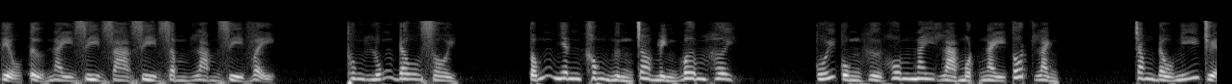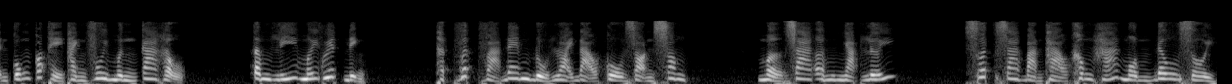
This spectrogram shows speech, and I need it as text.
tiểu tử này gì già gì dầm làm gì vậy. Thung lũng đâu rồi. Tống nhân không ngừng cho mình bơm hơi. Cuối cùng hừ hôm nay là một ngày tốt lành. Trong đầu nghĩ chuyện cũng có thể thành vui mừng ca hậu. Tâm lý mới quyết định. Thật vất vả đem đủ loại đạo cổ dọn xong. Mở ra âm nhạc lưới. Xuất ra bản thảo không há mồm đâu rồi.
